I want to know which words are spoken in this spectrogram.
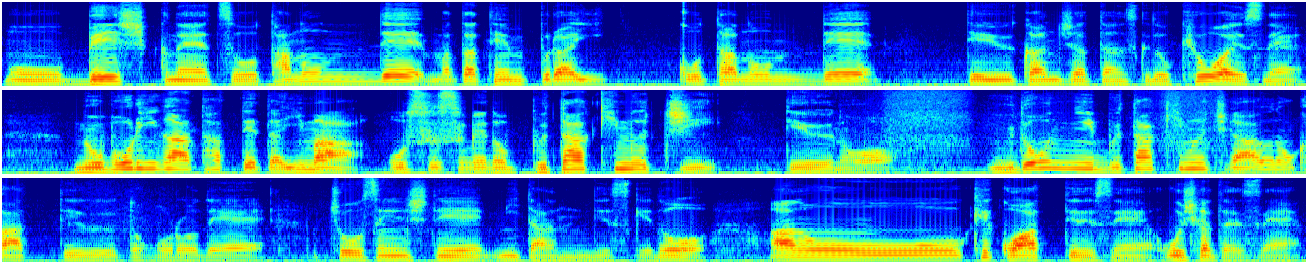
もうベーシックなやつを頼んで、また天ぷら1個頼んでっていう感じだったんですけど、今日はですね、上りが立ってた今おすすめの豚キムチっていうのを、うどんに豚キムチが合うのかっていうところで挑戦してみたんですけど、あのー、結構あってですね、美味しかったですね。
